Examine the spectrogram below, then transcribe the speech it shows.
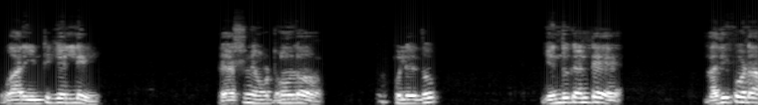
వారి ఇంటికి వెళ్ళి రేషన్ ఇవ్వటంలో తప్పు లేదు. ఎందుకంటే అది కూడా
